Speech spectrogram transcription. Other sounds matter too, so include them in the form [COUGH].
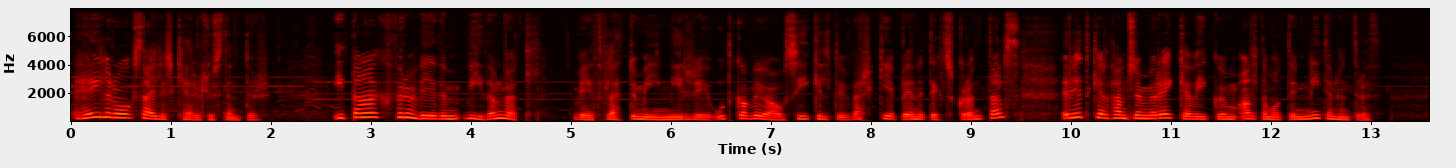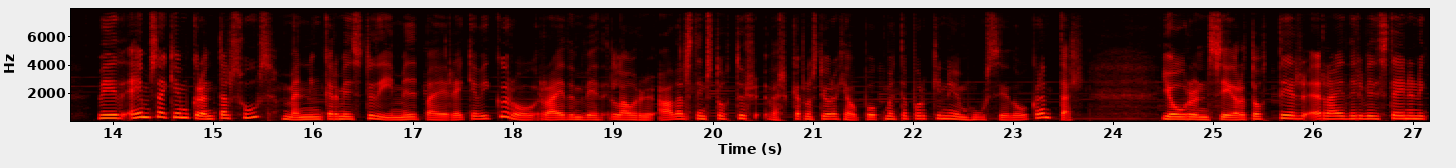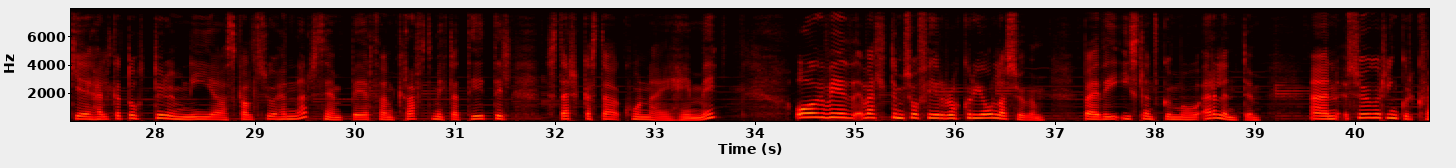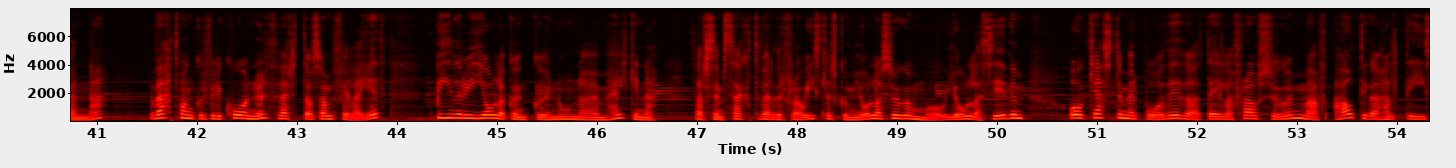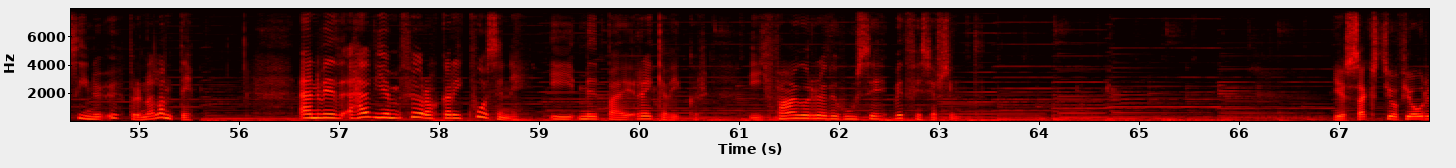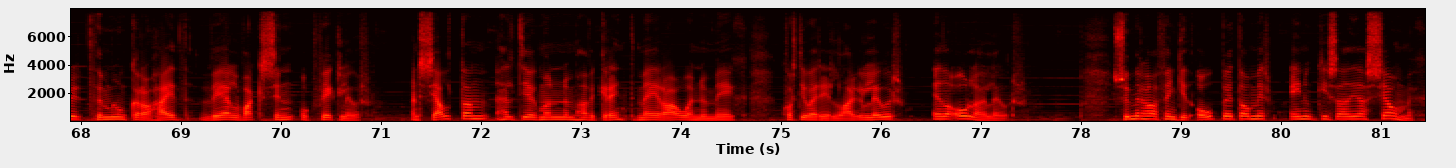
Heilir og sælir kæri hlustendur. Í dag förum við um víðan völl. Við flettum í nýri útgafu á síkildu verki Benedikts Gröndals, réttgerð hans um Reykjavík um aldamótin 1900. Við heimsækjum Gröndalshús, menningarmiðstuð í miðbæi Reykjavíkur og ræðum við Láru Adalsteinsdóttur, verkefnastjóra hjá Bókmæntaborginni um húsið og Gröndal. Jórun Sigurðardóttir ræðir við steinunni G. Helgadóttur um nýja skáldsjó hennar sem ber þann kraftmikla titil sterkasta kona í heimi og við veltum svo fyrir okkur jólasögum, bæði íslenskum og erlendum, en sögur ringur kvenna, vettvangur fyrir konur þvert á samfélagið, býður í jólagöngu núna um helgina þar sem sagt verður frá íslenskum jólasögum og jólasíðum og gestum er bóðið að deila frásugum af hátíðahaldi í sínu uppbrunna landi. En við hefjum för okkar í kvosinni í miðbæ Reykjavíkur í fagurröðu húsi við Fissjarsund. Ég er 64 þumlungar á hæð, vel vaksinn og kviklegur. En sjaldan held ég mönnum hafi greint meira á ennu um mig hvort ég væri laglegur eða ólaglegur. Sumir hafa fengið óbeit á mér einungis að ég að sjá mig,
